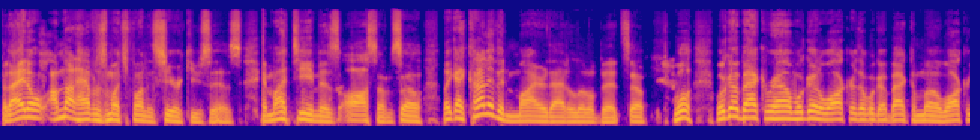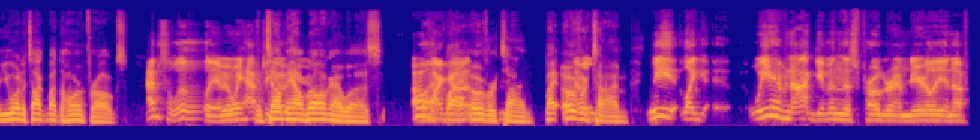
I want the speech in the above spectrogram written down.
but I don't. I'm not having as much fun as Syracuse is, and my team is awesome. So, like, I kind of admire that a little bit. So, we'll we'll go back around. We'll go to Walker, then we'll go back to Mo. Walker, you want to talk about the Horn Frogs? Absolutely. I mean, we have and to tell me here. how wrong I was. Oh by, my god! By overtime, by overtime, I mean, we like we have not given this program nearly enough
